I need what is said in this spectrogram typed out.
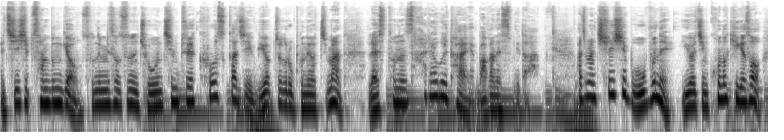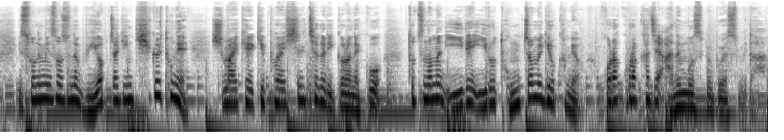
73분경 손흥민 선수는 좋은 침투에 크로스까지 위협적으로 보내었지만 레스터는 사력을 다해 막아냈습니다. 하지만 75분에 이어진 코너킥에서 손흥민 선수는 위협적인 킥을 통해 슈마이켈 키퍼의 실책을 이끌어냈고 토트넘은 2대 2로 동점을 기록하며 호락호락하지 않은 모습을 보였습니다.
